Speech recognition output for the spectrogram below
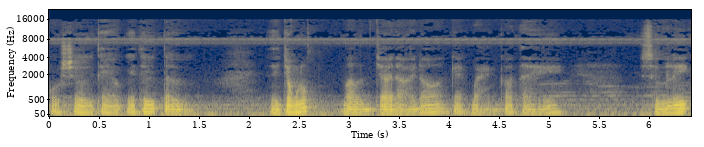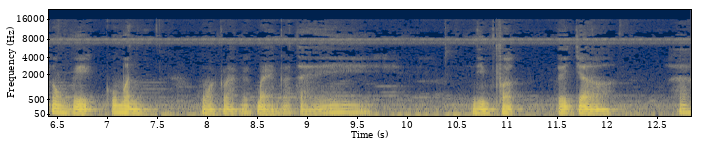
của sư theo cái thứ tự thì trong lúc mà mình chờ đợi đó các bạn có thể xử lý công việc của mình hoặc là các bạn có thể niệm phật để chờ ha.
